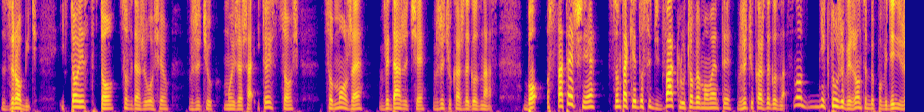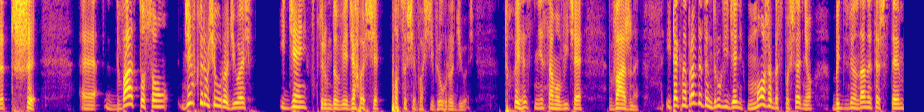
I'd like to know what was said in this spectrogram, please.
zrobić. I to jest to, co wydarzyło się w życiu Mojżesza. I to jest coś, co może wydarzyć się w życiu każdego z nas. Bo ostatecznie są takie dosyć dwa kluczowe momenty w życiu każdego z nas. No, niektórzy wierzący by powiedzieli, że trzy. E, dwa to są dzień, w którym się urodziłeś i dzień, w którym dowiedziałeś się, po co się właściwie urodziłeś. To jest niesamowicie ważne. I tak naprawdę ten drugi dzień może bezpośrednio być związany też z tym,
